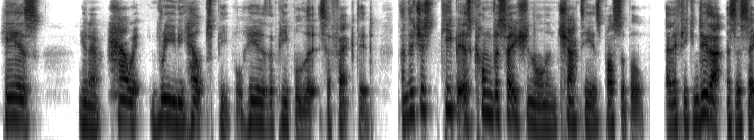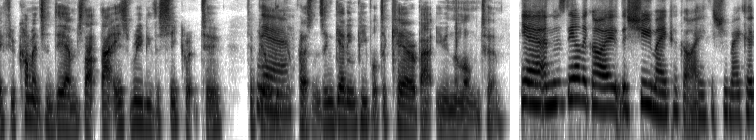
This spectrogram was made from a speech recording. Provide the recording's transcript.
Here's, you know, how it really helps people. Here's the people that it's affected and they just keep it as conversational and chatty as possible. And if you can do that, as I say, through comments and DMs, that that is really the secret to to building yeah. your presence and getting people to care about you in the long term. Yeah, and there's the other guy, the shoemaker guy, the shoemaker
